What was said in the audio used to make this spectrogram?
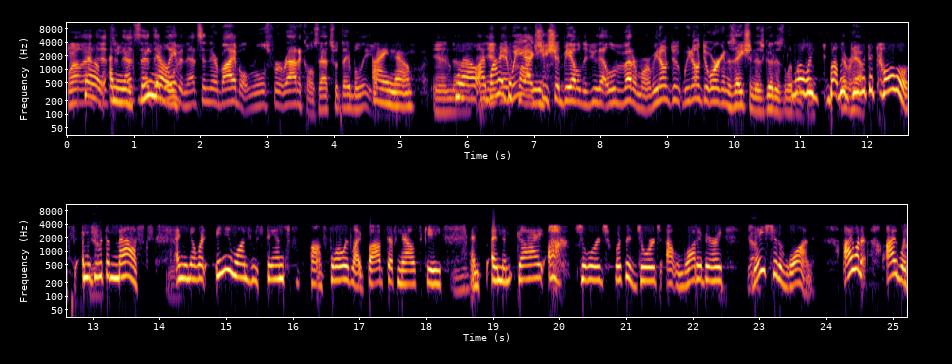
Well, So, that, that's, I mean, that's we that they know- believe in. That's in their Bible. Rules for radicals. That's what they believe. I know. and uh, well, I and, wanted and to we actually you- should be able to do that a little bit better. More. We don't do we don't do organization as good as liberals. Well, we, but we do have. with the tolls and we Yeah. do with the masks. And you know what? Anyone who stands uh, forward like Bob Stefanowski Mm-hmm. and and the guy, oh, George, wasn't it George out in Waterbury? Yeah. They should have won. I want to. I was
